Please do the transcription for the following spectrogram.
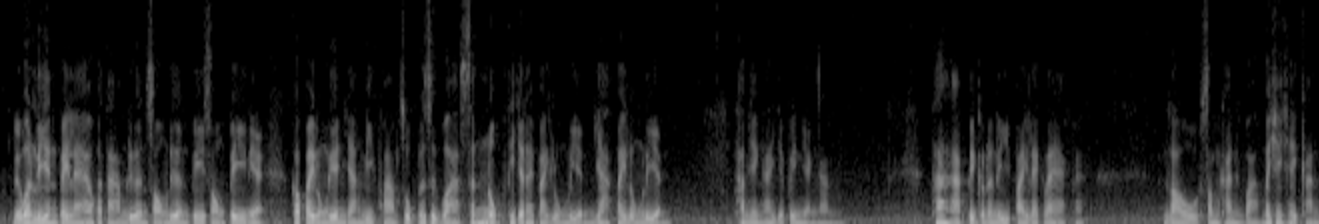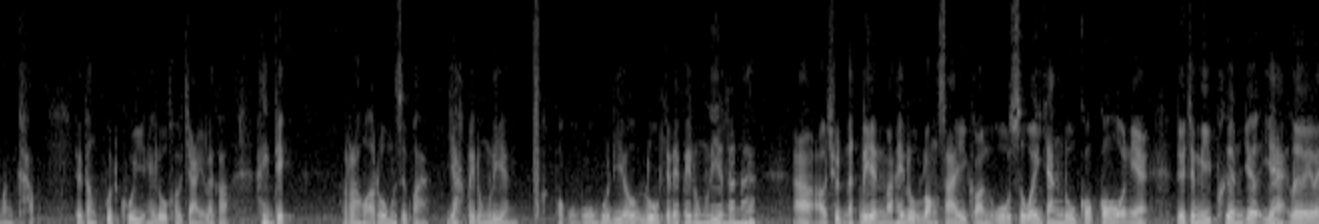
ๆ หรือว่าเรียนไปแล้วก็ตามเดือน 2 เดือนปี 2 ปีเนี่ยก็ไปโรงเรียนอย่างมีความสุขรู้สึกว่าสนุกที่จะได้ไปโรงเรียน อยากไปโรงเรียนทำยังไงจะเป็นอย่างนั้น ถ้าหากเป็นกรณีไปแรกๆนะเราสำคัญว่าไม่ใช่ใช้การบังคับ แต่ต้องพูดคุยให้ลูกเข้าใจ แล้วก็ให้เด็กเราอารมณ์รู้สึกว่าอยากไปโรงเรียนบอกโอ้โหเดี๋ยวลูกจะได้ไปโรงเรียนแล้วนะเอาชุดนักเรียนมาให้ลูกลองใส่ก่อนโอ้สวยยังดูโกโก้เนี่ยเดี๋ยวจะมีเพื่อนเยอะแยะเลยอะไร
